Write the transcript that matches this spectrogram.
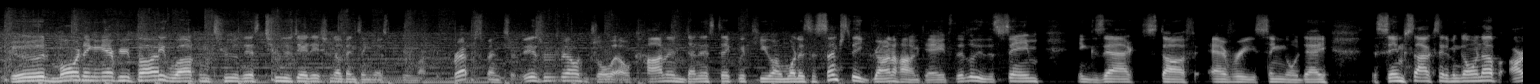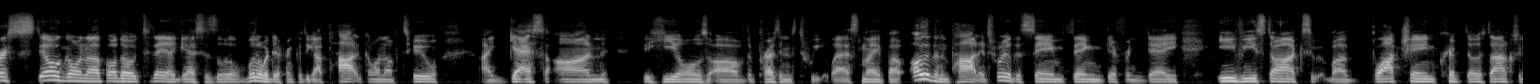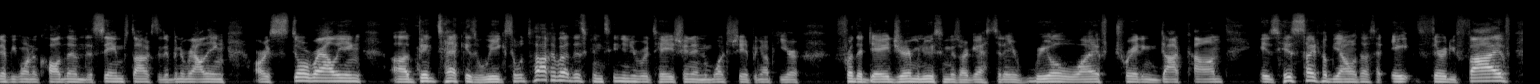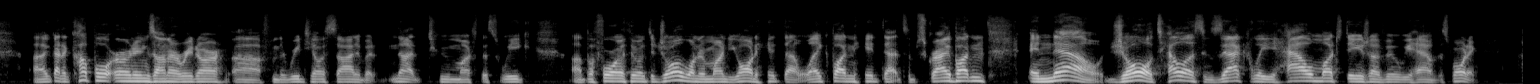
Good morning, everybody. Welcome to this Tuesday edition of Benzinga's Pre-Market Prep. Spencer Israel, Joel Elconin, Dennis Dick with you on what is essentially Groundhog Day. It's literally the same exact stuff every single day. The same stocks that have been going up are still going up, although today, I guess, is a little, little bit different because you got pot going up too, I guess, on the heels of the president's tweet last night. But other than pot, it's really the same thing, different day. EV stocks, uh, blockchain, crypto stocks, whatever you want to call them, the same stocks that have been rallying are still rallying. Uh, big tech is weak. So we'll talk about this continued rotation and what's shaping up here for the day. Jerremy Newsome is our guest today. RealLifeTrading.com is his site. He'll be on with us at 835. I got a couple earnings on our radar uh, from the retail side, but not too much this week. Uh, before I throw it to Joel, I want to remind you all to hit that like button, hit that subscribe button. And now, Joel, tell us exactly how much deja vu we have this morning.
